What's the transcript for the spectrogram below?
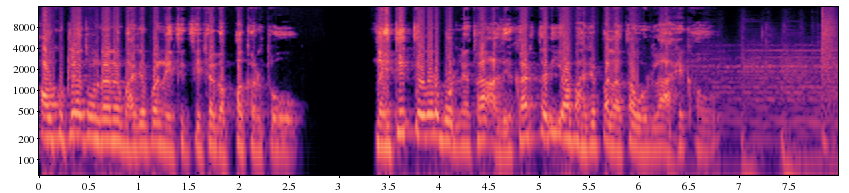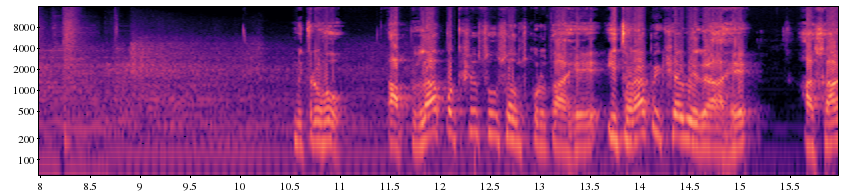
अहो कुठल्या तोंडानं भाजपा नैतिकतेच्या गप्पा करतो? नैतिकतेवर बोलण्याचा अधिकार तरी या भाजपाला आता उरला आहे का हो? मित्र हो आपला पक्ष सुसंस्कृत आहे इतरापेक्षा वेगळा आहे असा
